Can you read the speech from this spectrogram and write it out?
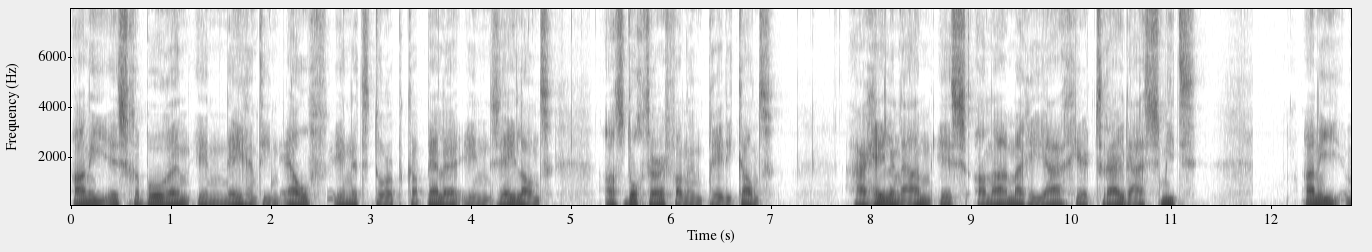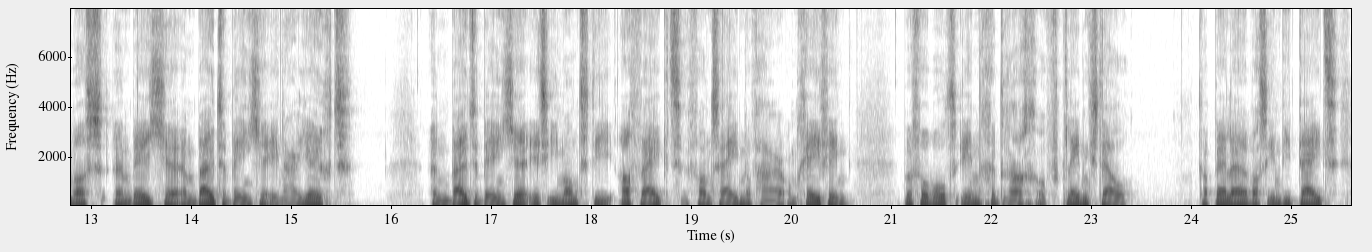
Annie is geboren in 1911 in het dorp Capelle in Zeeland, als dochter van een predikant. Haar hele naam is Anna Maria Geertruida Smit. Annie was een beetje een buitenbeentje in haar jeugd. Een buitenbeentje is iemand die afwijkt van zijn of haar omgeving, bijvoorbeeld in gedrag of kledingstijl. Capelle was in die tijd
